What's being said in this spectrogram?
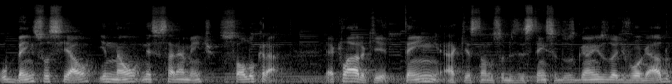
o bem social e não necessariamente só lucrar. É claro que tem a questão da subsistência dos ganhos do advogado,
